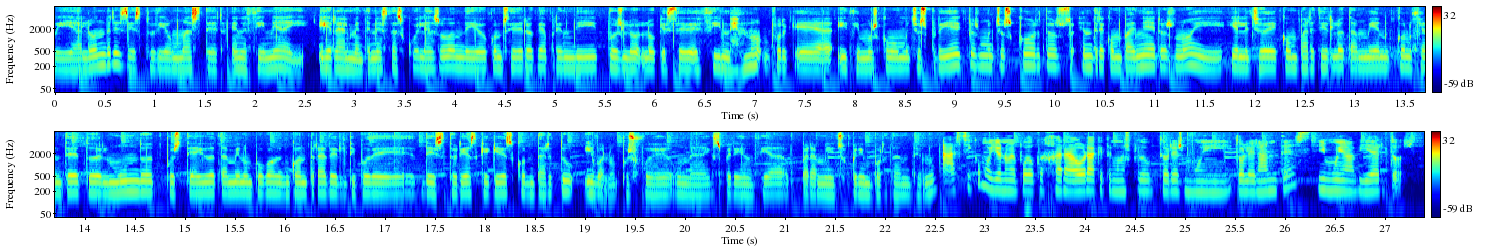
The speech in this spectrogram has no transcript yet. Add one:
fui a Londres y estudié un máster en cine ahí. Y realmente en esta escuela es donde yo considero que aprendí pues lo, lo que sé de cine, ¿no? Porque hicimos como muchos proyectos, muchos cortos entre compañeros, ¿no? Y, y, el hecho de compartirlo también con gente de todo el mundo, pues te ayuda también un poco a encontrar el tipo de, de historias que quieres contar tú. Y bueno, pues fue una experiencia para mí súper importante, ¿no? Así como yo no me puedo quejar ahora que tengo unos productores muy tolerantes y muy abiertos,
